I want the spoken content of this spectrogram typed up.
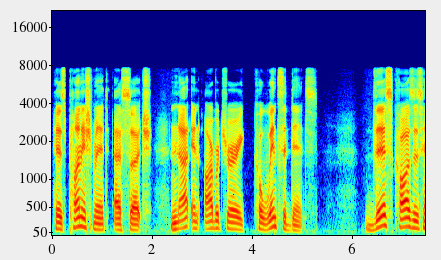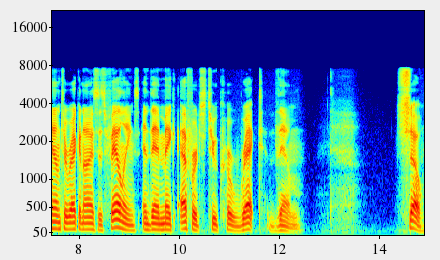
his punishment as such, not an arbitrary coincidence. This causes him to recognize his failings and then make efforts to correct them. So,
